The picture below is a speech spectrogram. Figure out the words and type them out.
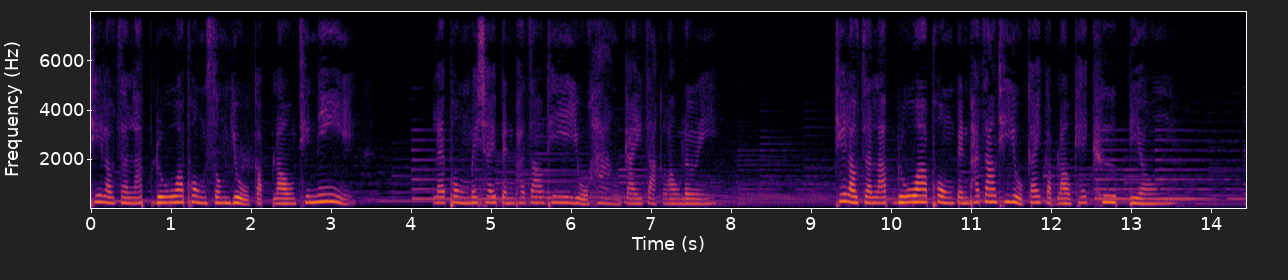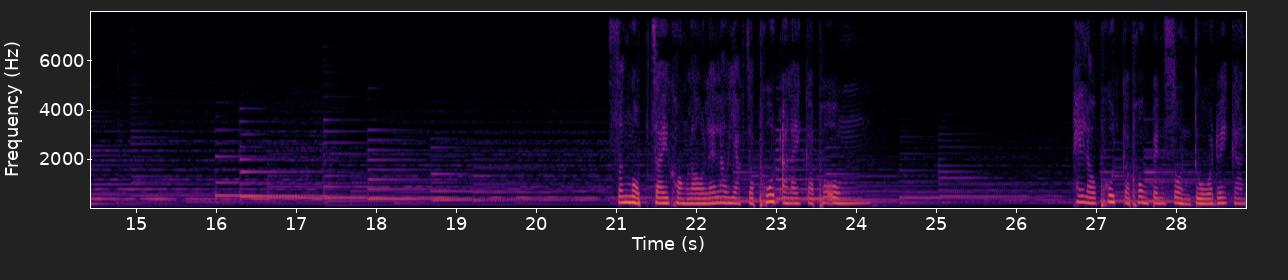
ที่เราจะรับรู้ว่าพงษ์ทรงอยู่กับเราที่นี่ และพงษ์ไม่ใช่เป็นพระเจ้าที่อยู่ห่างไกลจากเราเลย ที่เราจะรับรู้ว่าพงษ์เป็นพระเจ้าที่อยู่ใกล้กับเราแค่คืบเดียวสงบใจของเราและเราอยากจะพูดอะไรกับพระองค์ ให้เราพูดกับพระองค์เป็นส่วนตัวด้วยกัน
